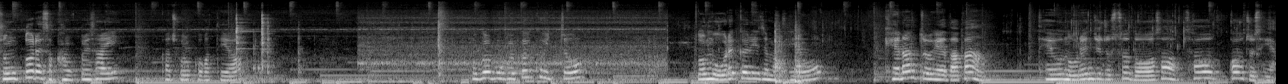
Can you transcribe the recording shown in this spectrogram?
중불에서 강불 사이가 좋을 것 같아요. 보글보글 끓고 있죠? 너무 오래 끓이지 마세요. 계란 쪽에다가 데운 오렌지 주스 넣어서 섞어주세요.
